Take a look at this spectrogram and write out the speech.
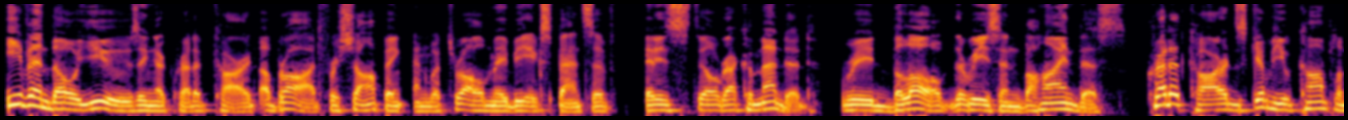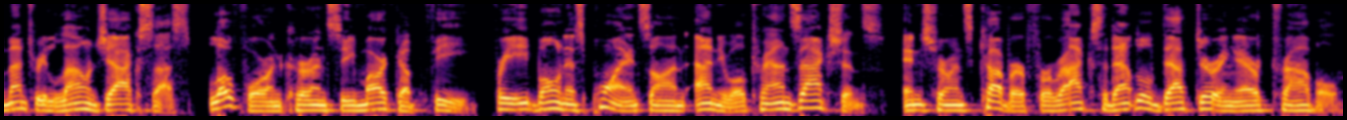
Even though using a credit card abroad for shopping and withdrawal may be expensive, it is still recommended. Read below the reason behind this. Credit cards give you complimentary lounge access, low foreign currency markup fee, free bonus points on annual transactions, insurance cover for accidental death during air travel,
